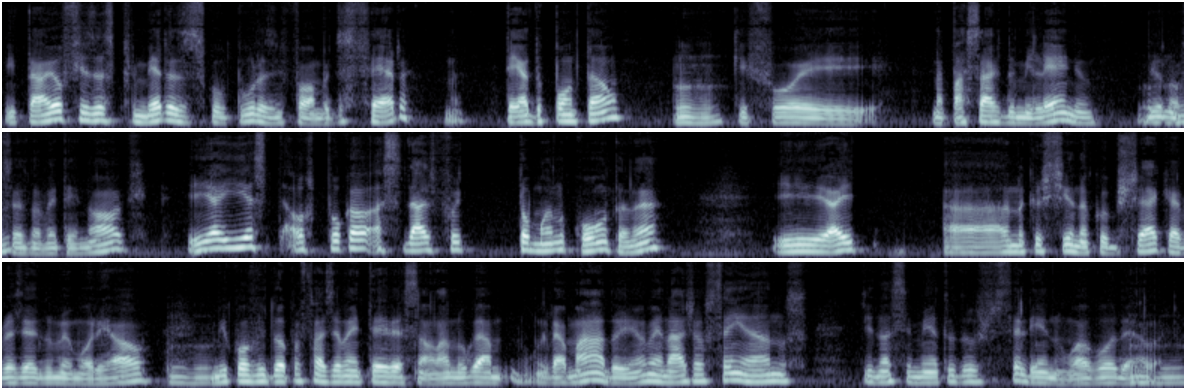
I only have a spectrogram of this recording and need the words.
Então eu fiz as primeiras esculturas em forma de esfera. Né? Tem a do Pontão, uhum. que foi na passagem do milênio, uhum. 1999. E aí, aos poucos, a cidade foi tomando conta, né? E aí a Ana Cristina Kubitschek, que é a presidente do Memorial, uhum. me convidou para fazer uma intervenção lá no, Gramado, em homenagem aos 100 anos de nascimento do Juscelino, o avô dela. Uhum.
